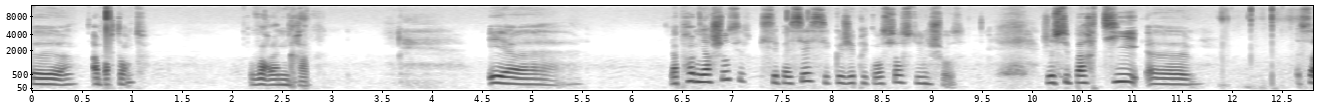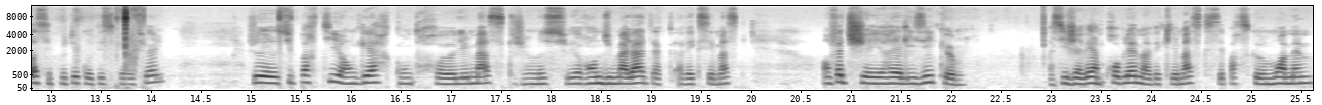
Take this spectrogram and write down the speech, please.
euh, importantes, voire même graves. Et euh, la première chose qui s'est passée, c'est que j'ai pris conscience d'une chose. Je suis partie, euh, ça c'est plutôt côté spirituel, je suis partie en guerre contre les masques, je me suis rendue malade avec ces masques. En fait, j'ai réalisé que si j'avais un problème avec les masques, c'est parce que moi-même,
